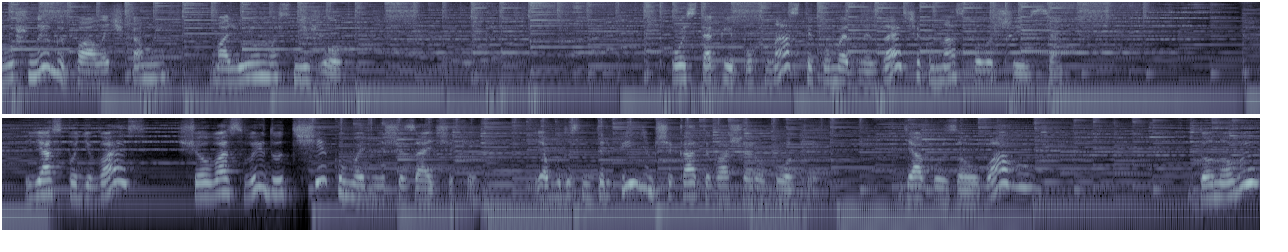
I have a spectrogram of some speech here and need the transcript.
Вушними паличками малюємо сніжок. Ось такий пухнастий кумедний зайчик у нас получився. Я сподіваюсь, що у вас вийдуть ще кумедніші зайчики. Я буду з нетерпінням чекати ваші роботи. Дякую за увагу. До нових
